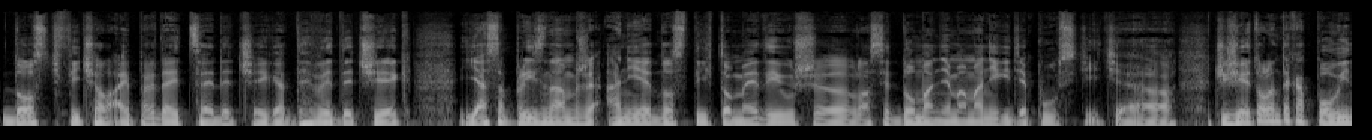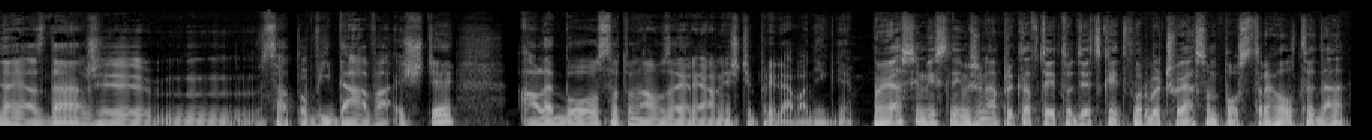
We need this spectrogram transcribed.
dosť fičal aj predaj CD-čiek a DVD-čiek. Ja sa priznám, že ani jedno z týchto médií už e, vlastne doma nemám ani kde pustiť. E, čiže je to len taká povinná jazda, že mm, sa to vydáva ešte, alebo sa to naozaj reálne ešte pridáva niekde? No ja si myslím, že napríklad v tejto detskej tvorbe, čo ja som postrehol teda,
